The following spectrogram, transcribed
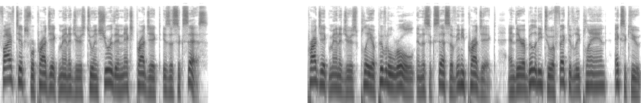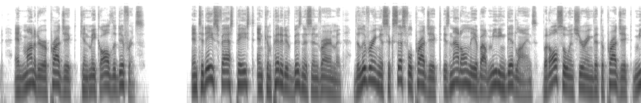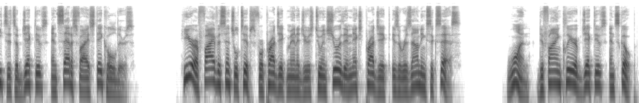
5 tips for project managers to ensure their next project is a success. Project managers play a pivotal role in the success of any project, and their ability to effectively plan, execute, and monitor a project can make all the difference. In today's fast paced and competitive business environment, delivering a successful project is not only about meeting deadlines, but also ensuring that the project meets its objectives and satisfies stakeholders. Here are five essential tips for project managers to ensure their next project is a resounding success. 1. Define clear objectives and scope.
